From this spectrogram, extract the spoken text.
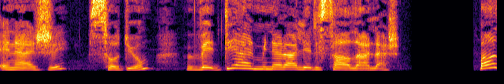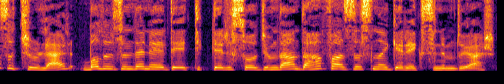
enerji, sodyum ve diğer mineralleri sağlarlar. Bazı türler bal özünden elde ettikleri sodyumdan daha fazlasına gereksinim duyar.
